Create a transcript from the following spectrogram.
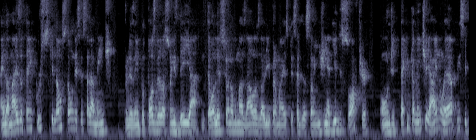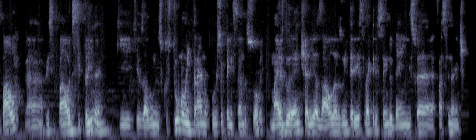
Ainda mais até em cursos que não são necessariamente por exemplo, pós-graduações de IA. Então, eu leciono algumas aulas ali para uma especialização em engenharia de software, onde tecnicamente AI não é a principal, a principal disciplina que, que os alunos costumam entrar no curso pensando sobre, mas durante ali as aulas o interesse vai crescendo bem isso é fascinante.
